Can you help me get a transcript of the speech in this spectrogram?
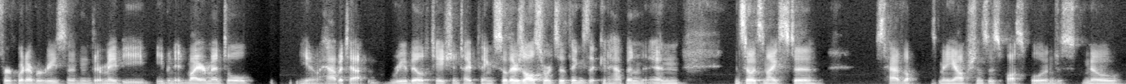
for whatever reason. There may be even environmental you know habitat rehabilitation type things. So there's all sorts of things that can happen and and so it's nice to just have as many options as possible and just know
